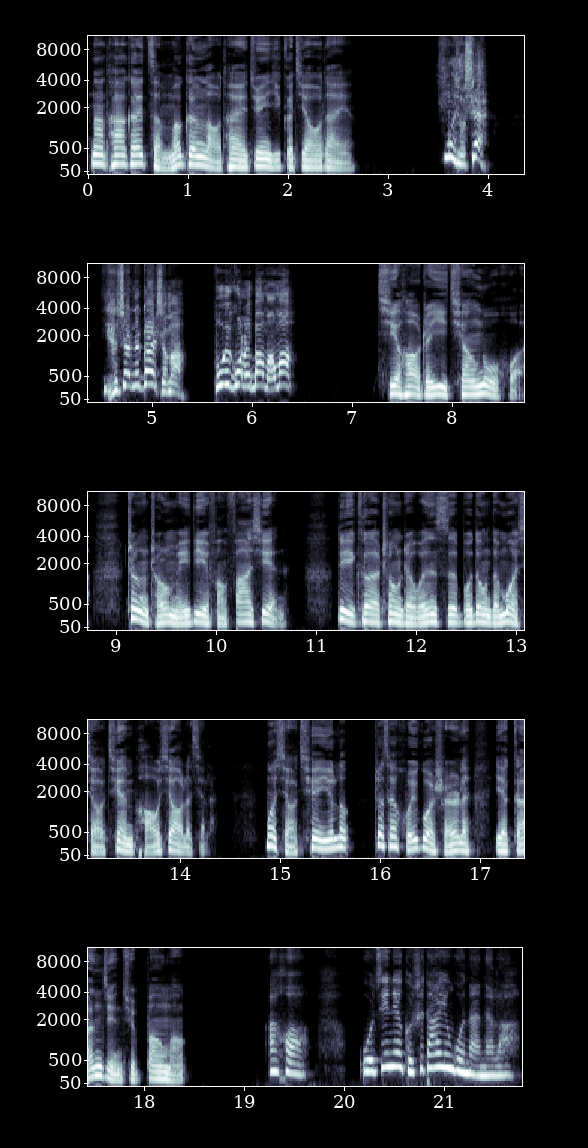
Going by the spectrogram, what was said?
那他该怎么跟老太君一个交代呀？莫小倩，你还站着干什么？不会过来帮忙吗？七号这一腔怒火，正愁没地方发泄呢，立刻冲着纹丝不动的莫小倩咆哮了起来。莫小倩一愣，这才回过神来，也赶紧去帮忙。阿浩。我今天可是答应过奶奶了，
